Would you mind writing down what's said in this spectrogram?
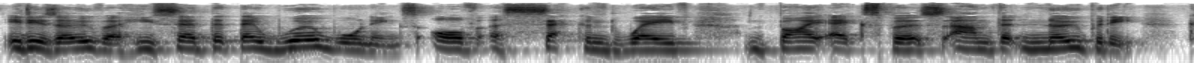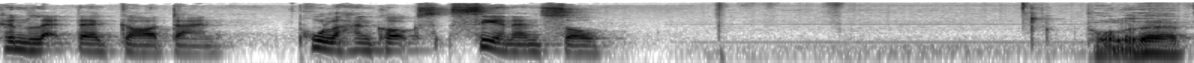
it is over. He said that there were warnings of a second wave by experts and that nobody can let their guard down. Paula Hancocks, CNN Seoul. Paula there.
